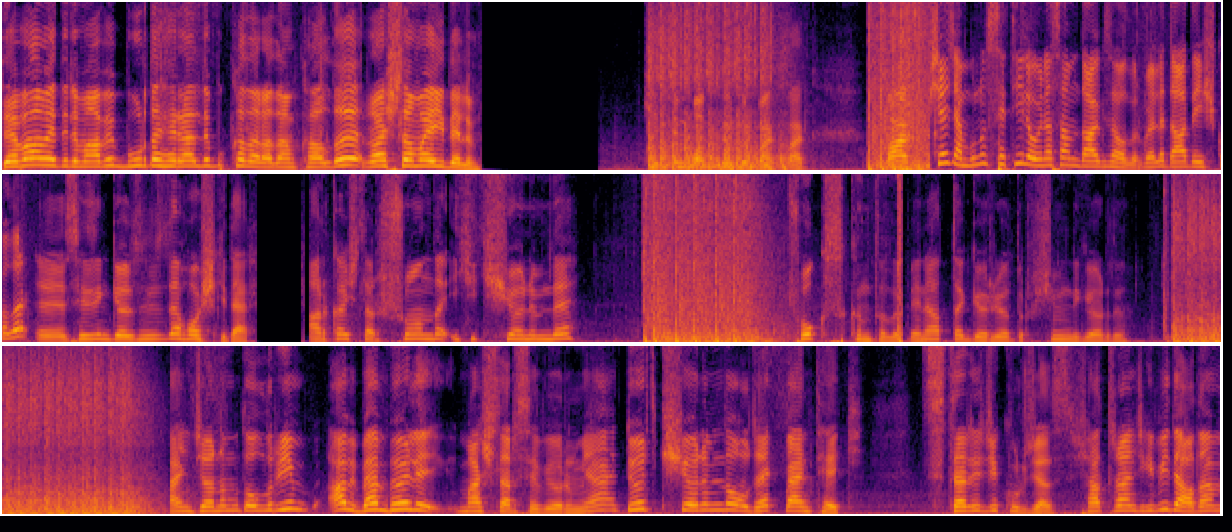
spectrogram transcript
Devam edelim abi. Burada herhalde bu kadar adam kaldı. Raşlamaya gidelim. Kesin bakıyordur. Bak bak. Bak Bir şey diyeceğim bunun setiyle oynasam daha güzel olur. Böyle daha değişik olur. e, sizin gözünüzde hoş gider. Arkadaşlar şu anda iki kişi önümde. Çok sıkıntılı. Beni hatta görüyordur. Şimdi gördü. Ben canımı doldurayım. Abi ben böyle maçlar seviyorum ya. 4 kişi önümde olacak ben tek. Strateji kuracağız. Şatranç gibi de adam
